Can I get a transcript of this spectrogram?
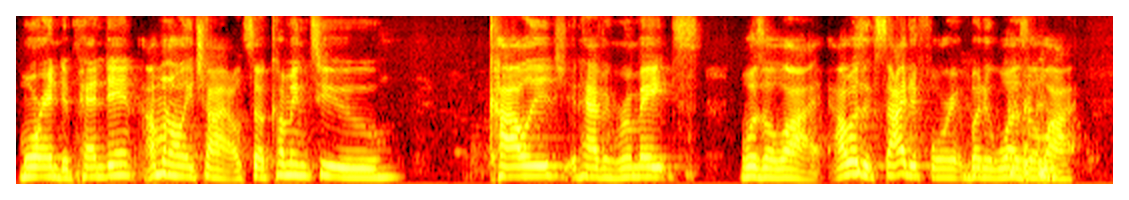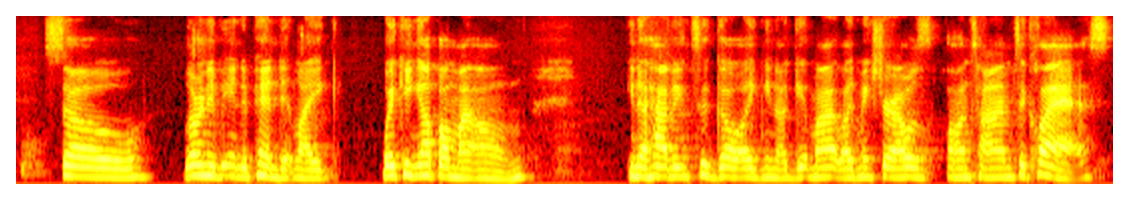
more independent. I'm an only child. So coming to college and having roommates was a lot. I was excited for it, but it was a lot. So learning to be independent, like waking up on my own, you know, having to go, like, you know, get my, like, make sure I was on time to class.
